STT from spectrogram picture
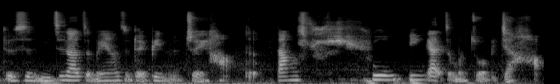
就是你知道怎么样是对病人最好的，当初应该怎么做比较好。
